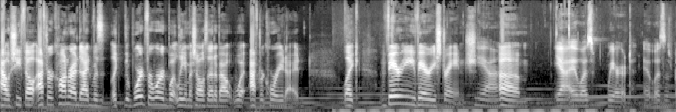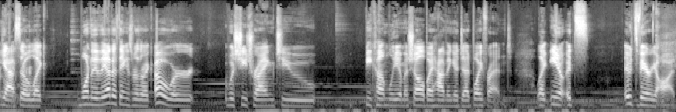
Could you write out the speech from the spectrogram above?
how she felt after conrad died was like the word for word what lea michele said about what after cory died like very very strange yeah. um yeah, it was weird. It was. Really yeah so weird. like one of the other things where they're like oh or was she trying to become lea michele by having a dead boyfriend like you know it's it's very odd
